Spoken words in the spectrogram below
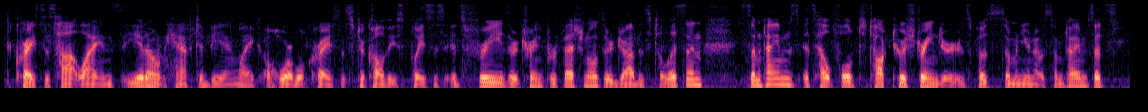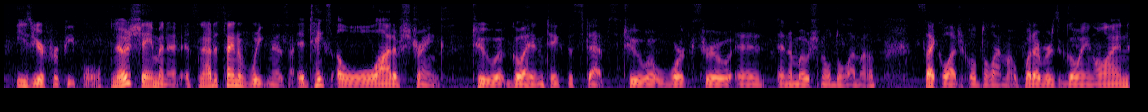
The crisis hotlines, you don't have to be in like a horrible crisis to call these places. It's free, they're trained professionals, their job is to listen. Sometimes it's helpful to talk to a stranger as opposed to someone you know. Sometimes that's easier for people. No shame in it. It's not a sign of weakness. It takes a lot of strength to go ahead and take the steps to work through a, an emotional dilemma, psychological dilemma, whatever's going on.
